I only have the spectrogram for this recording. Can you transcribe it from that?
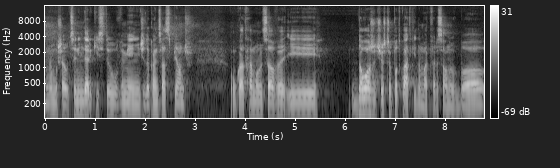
będę musiał cylinderki z tyłu wymienić, do końca spiąć układ hamulcowy i dołożyć jeszcze podkładki do McPhersonów, bo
